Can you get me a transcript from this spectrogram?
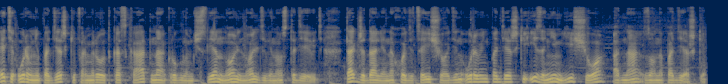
Эти уровни поддержки формируют каскад на круглом числе 0,099. Также далее находится еще один уровень поддержки и за ним еще одна зона поддержки.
